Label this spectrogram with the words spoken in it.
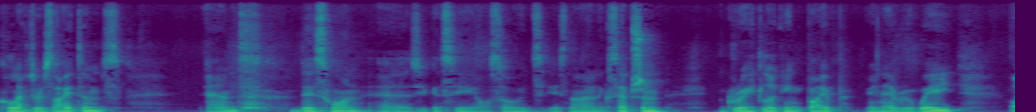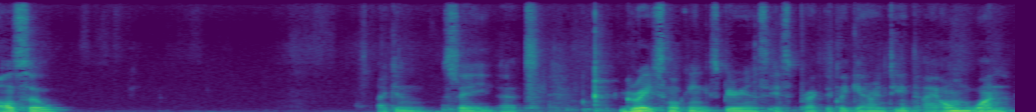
collector's items. And this one, as you can see, also it's, it's not an exception. Great looking pipe in every way. Also, I can say that great smoking experience is practically guaranteed. I own one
